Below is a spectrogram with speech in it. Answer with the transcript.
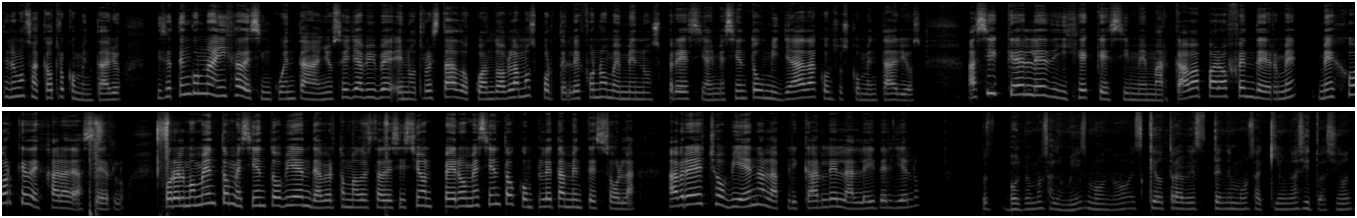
Tenemos acá otro comentario. Dice, tengo una hija de 50 años, ella vive en otro estado. Cuando hablamos por teléfono me menosprecia y me siento humillada con sus comentarios. Así que le dije que si me marcaba para ofenderme, mejor que dejara de hacerlo. Por el momento me siento bien de haber tomado esta decisión, pero me siento completamente sola. ¿Habré hecho bien al aplicarle la ley del hielo? Pues volvemos a lo mismo, ¿no? Es que otra vez tenemos aquí una situación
